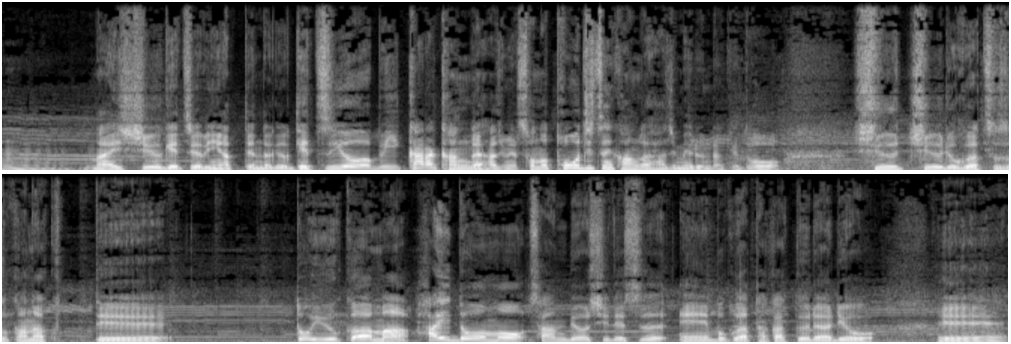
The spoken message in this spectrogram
うん。毎週月曜日にやってんだけど、月曜日から考え始める。その当日に考え始めるんだけど、集中力が続かなくて、というか、まあ、はいどうも三拍子です。えー、僕は高倉涼。え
